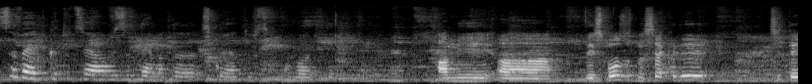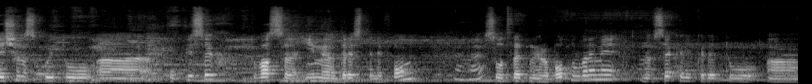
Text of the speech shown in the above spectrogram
Съвет като цяло за темата, с която си говорите. Ами, а, да използват навсякъде citations, които а, описах. Това са име, адрес, телефон, съответно и работно време. Навсякъде, където а,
